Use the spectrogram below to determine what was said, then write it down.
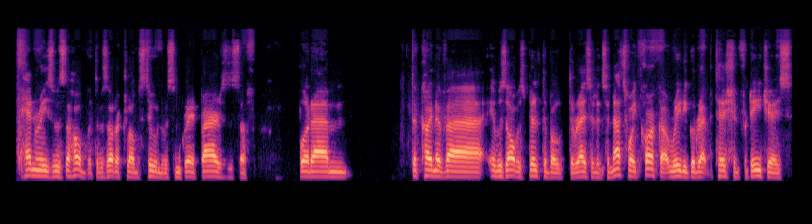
Henry's was the hub, but there was other clubs too, and there was some great bars and stuff. But um, the kind of uh, it was always built about the residents, and that's why Cork got a really good reputation for DJs.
